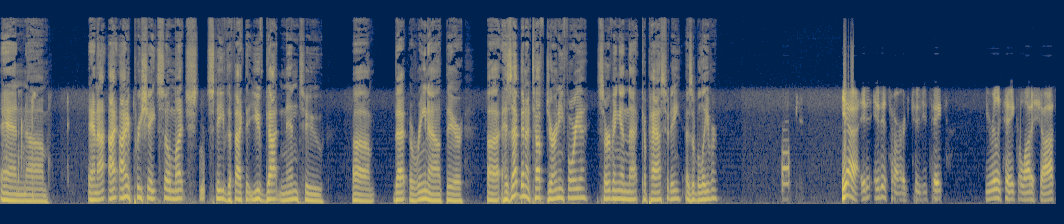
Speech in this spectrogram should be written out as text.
and um, and I, I appreciate so much, Steve, the fact that you've gotten into um, that arena out there. Uh, has that been a tough journey for you, serving in that capacity as a believer? Yeah, it it is hard because you take you really take a lot of shots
